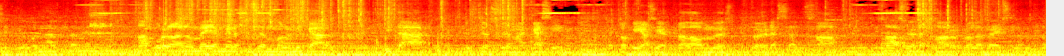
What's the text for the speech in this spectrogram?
sitten voi näyttää vielä. Hampurilainen on meidän mielestä semmoinen, mikä pitää pystyä syömään käsin. Ja toki asiakkailla on myös pöydässä, että saa, saa syödä haarukoilla veisillä, mutta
